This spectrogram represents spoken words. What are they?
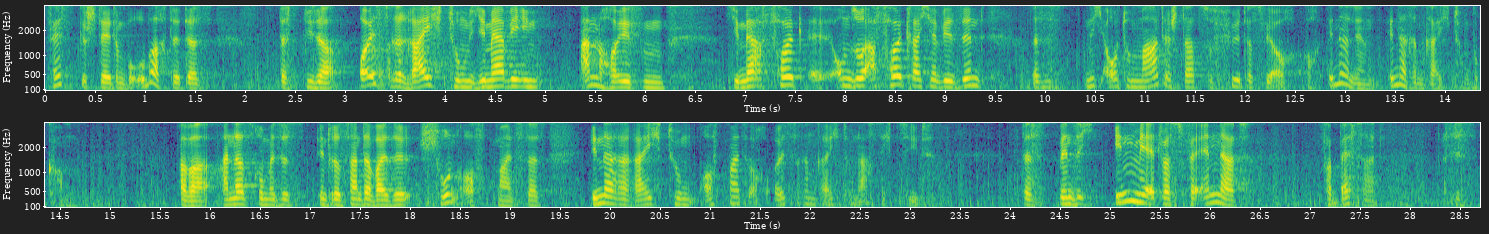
festgestellt und beobachtet, dass, dass dieser äußere Reichtum, je mehr wir ihn anhäufen, je mehr Erfolg, äh, umso erfolgreicher wir sind, dass es nicht automatisch dazu führt, dass wir auch, auch inneren, inneren Reichtum bekommen. Aber andersrum ist es interessanterweise schon oftmals, dass innerer Reichtum oftmals auch äußeren Reichtum nach sich zieht. Dass wenn sich in mir etwas verändert, verbessert, dass es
